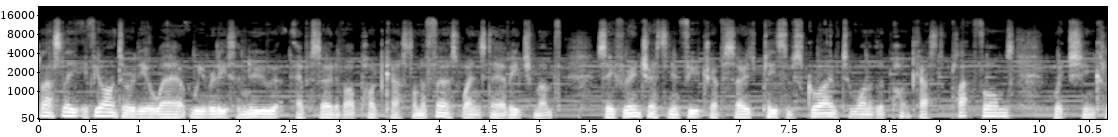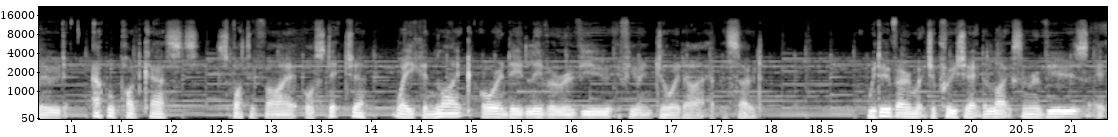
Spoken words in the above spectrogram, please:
Lastly, if you aren't already aware, we release a new episode of our podcast on the first Wednesday of each month. So if you're interested in future episodes, please subscribe to one of the podcast platforms, which include Apple Podcasts, Spotify, or Stitcher, where you can like or indeed leave a review if you enjoyed our episode. We do very much appreciate the likes and reviews. It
